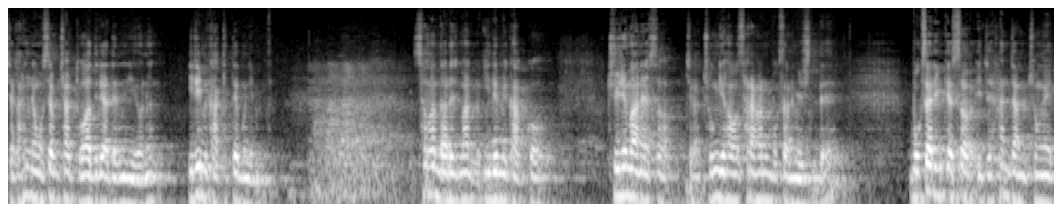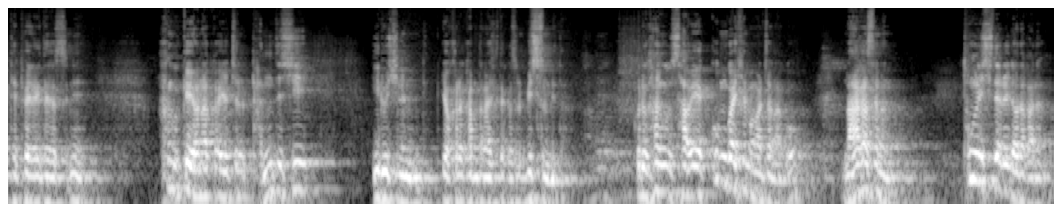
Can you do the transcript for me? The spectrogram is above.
제가 한용 목사님을 잘 도와드려야 되는 이유는 이름이 같기 때문입니다. 성은 다르지만 이름이 같고 주님 안에서 제가 존경하고 사랑하는 목사님이신데 목사님께서 이제 한장 총회 대표회장이 되셨으니 한국교 연합과 일치를 반드시 이루시는 역할을 감당하시게 될 것을 믿습니다. 그리고 한국 사회의 꿈과 희망을 전하고 나아가서는 통일 시대를 열어가는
